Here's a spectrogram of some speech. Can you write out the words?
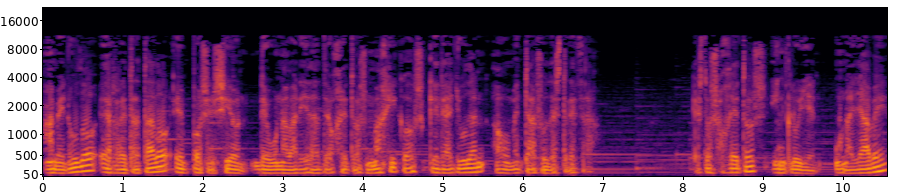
a menudo es retratado en posesión de una variedad de objetos mágicos que le ayudan a aumentar su destreza. Estos objetos incluyen una llave,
